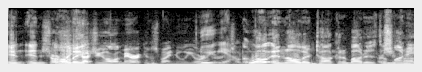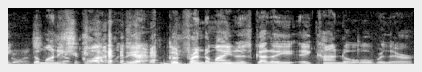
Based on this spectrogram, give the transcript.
And and Sort of all like they judging all Americans by New Yorkers. yeah. A little well, bit. and all they're talking about is Or the money, Chicagoans. the money. Chicagoans. yeah, good friend of mine has got a, a condo over there,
